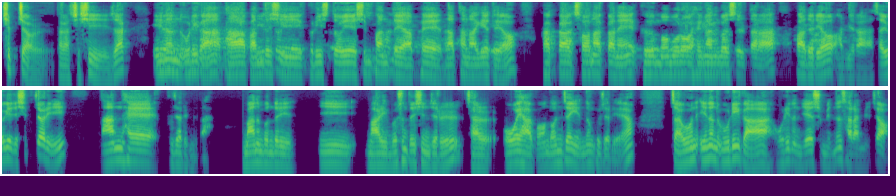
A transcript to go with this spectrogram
10절 다 같이 시작. 이는 우리가 다 반드시 그리스도의 심판대 앞에 나타나게 되어 각각 선악 간에 그 몸으로 행한 것을 따라 받으려 합니다. 자, 여기 이제 10절이 난해 구절입니다. 많은 분들이 이 말이 무슨 뜻인지를 잘 오해하고 논쟁이 있는 구절이에요. 자, 이는 우리가, 우리는 예수 믿는 사람이죠.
